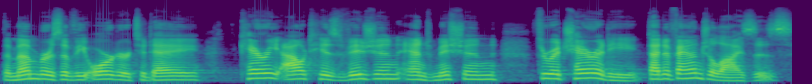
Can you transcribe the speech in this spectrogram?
The members of the order today carry out his vision and mission through a charity that evangelizes,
